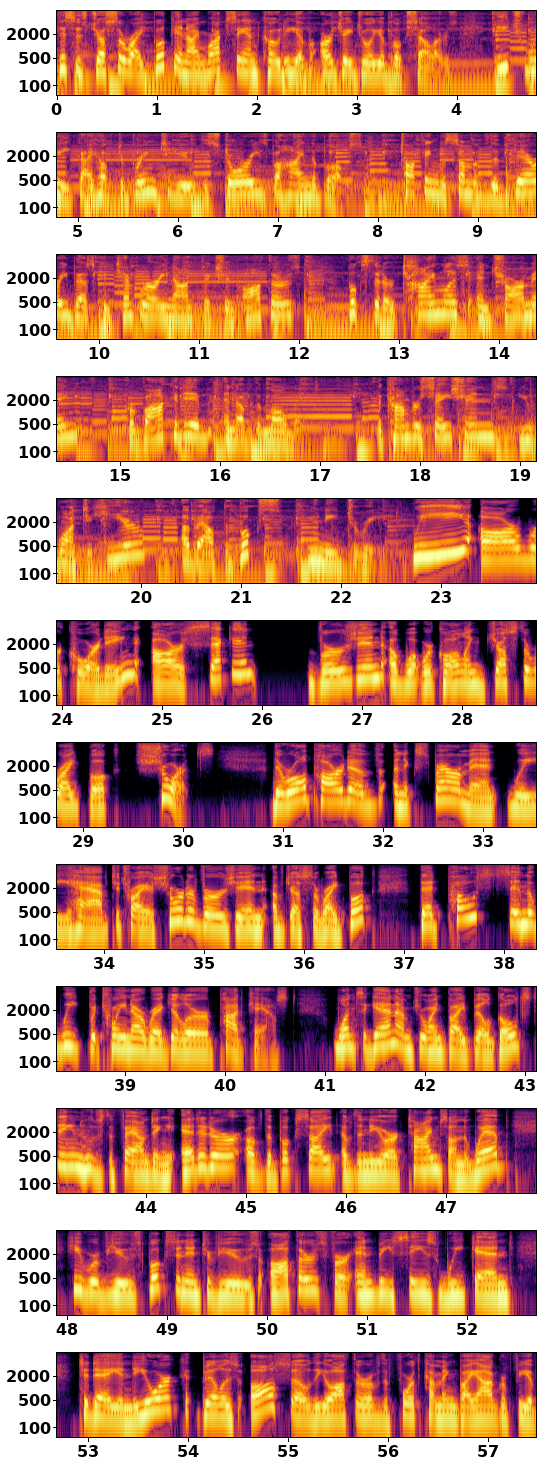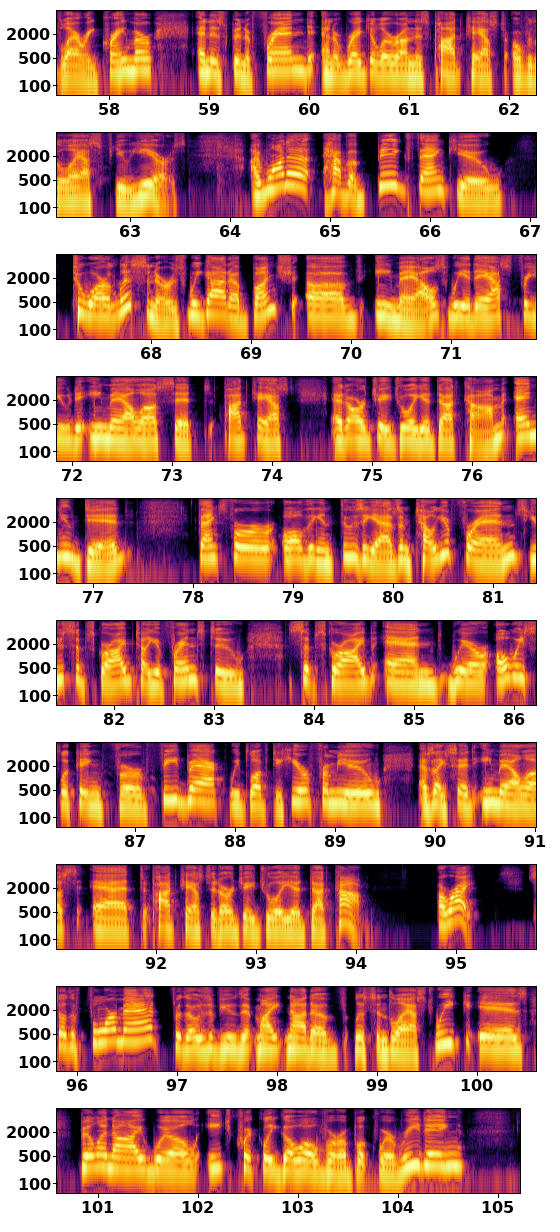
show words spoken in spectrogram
This is Just the Right Book, and I'm Roxanne Cody of RJ Julia Booksellers. Each week, I hope to bring to you the stories behind the books, talking with some of the very best contemporary nonfiction authors, books that are timeless and charming, provocative, and of the moment. The conversations you want to hear about the books you need to read. We are recording our second version of what we're calling Just the Right Book shorts. They're all part of an experiment we have to try a shorter version of Just the Right Book that posts in the week between our regular podcast. Once again, I'm joined by Bill Goldstein, who's the founding editor of the book site of the New York Times on the web. He reviews books and interviews authors for NBC's Weekend today in New York. Bill is also the author of the forthcoming biography of Larry Kramer and has been a friend and a regular on this podcast over the last few years. I want to have a big thank you to our listeners. We got a bunch of emails. We had asked for you to email us at podcast at rjjulia.com, and you did. Thanks for all the enthusiasm. Tell your friends, you subscribe, tell your friends to subscribe. And we're always looking for feedback. We'd love to hear from you. As I said, email us at podcast at rjjulia.com. All right. So, the format, for those of you that might not have listened last week, is Bill and I will each quickly go over a book we're reading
